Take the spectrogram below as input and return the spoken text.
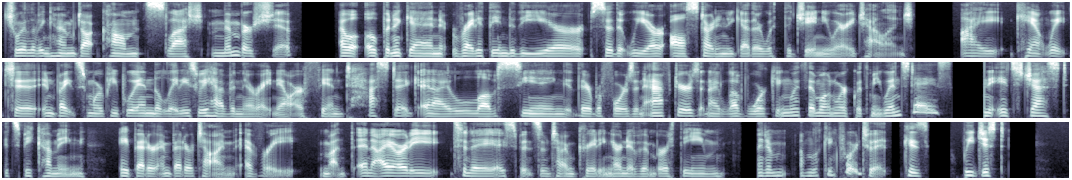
joylovinghome.com slash membership. I will open again right at the end of the year so that we are all starting together with the January challenge. I can't wait to invite some more people in. The ladies we have in there right now are fantastic, and I love seeing their befores and afters, and I love working with them on Work With Me Wednesdays. And it's just, it's becoming a better and better time every month. And I already, today, I spent some time creating our November theme, and I'm, I'm looking forward to it because we just,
